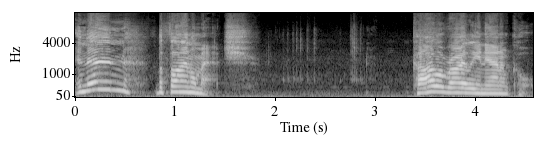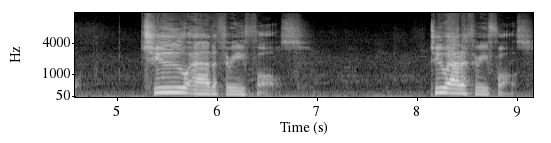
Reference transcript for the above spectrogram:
And then the final match Kyle O'Reilly and Adam Cole. Two out of three falls. Two out of three falls.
